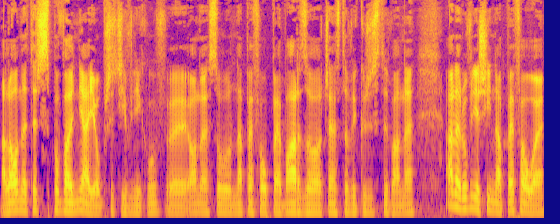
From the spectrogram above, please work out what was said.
ale one też spowalniają przeciwników. E, One są na PvP bardzo często wykorzystywane, ale również i na PvE.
